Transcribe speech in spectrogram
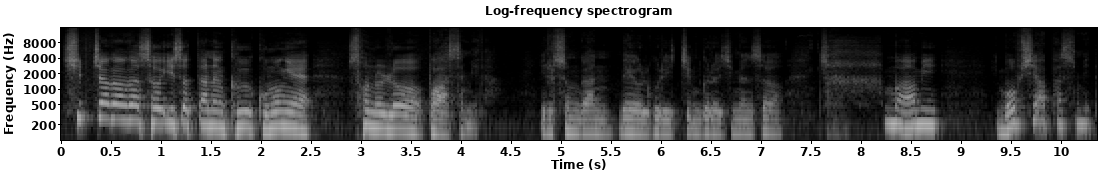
십자가가 서 있었다는 그 구멍에 손을 넣어 보았습니다. 일순간 내 얼굴이 찡그러지면서 참 마음이 몹시 아팠습니다.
